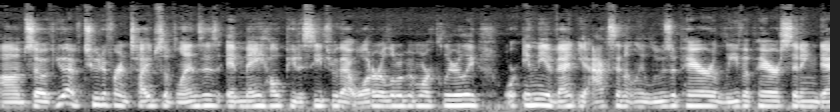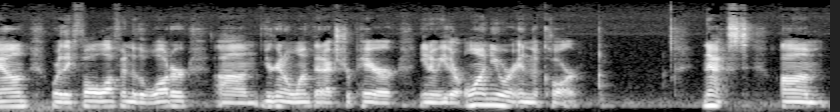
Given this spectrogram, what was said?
Um, so if you have two different types of lenses, it may help you to see through that water a little bit more clearly. Or in the event you accidentally lose a pair, leave a pair sitting down, or they fall off into the water, um, you're going to want that extra pair, you know, either on you or in the car. Next, um,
